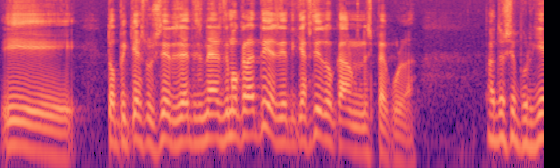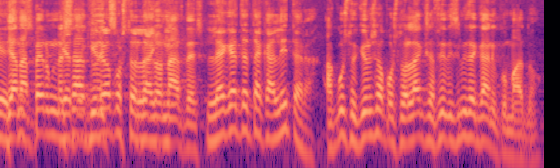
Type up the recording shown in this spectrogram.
οι τοπικές του ΣΥΡΙΖΑ της Νέας Δημοκρατίας, γιατί και αυτοί το κάνουν σπέκουλα. Πάντως, Υπουργέ, Για να εσείς παίρνουν για τον κύριο σάντουιτς Αποστολάκη, πεζοναύτες. λέγατε τα καλύτερα. Ακούστε, ο κύριος Αποστολάκης αυτή τη στιγμή δεν κάνει κουμάντο.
